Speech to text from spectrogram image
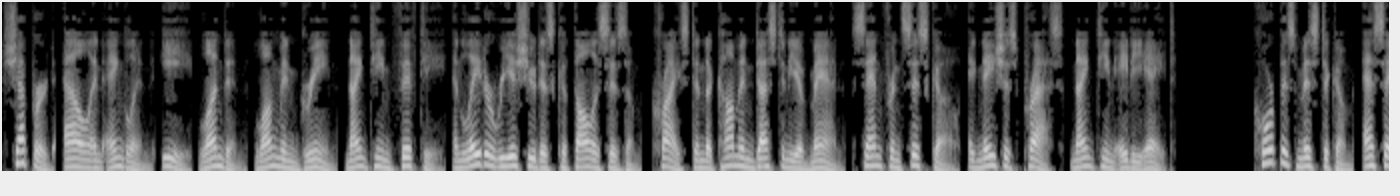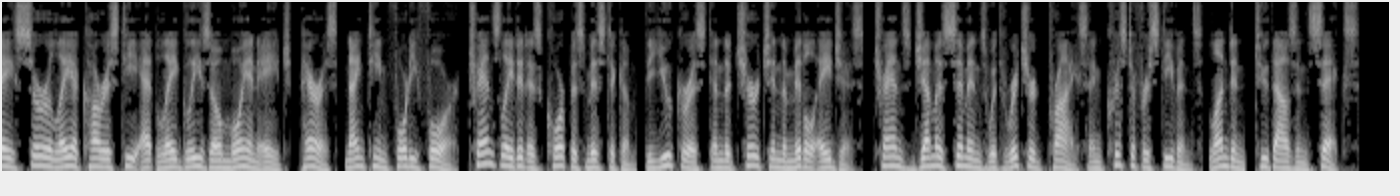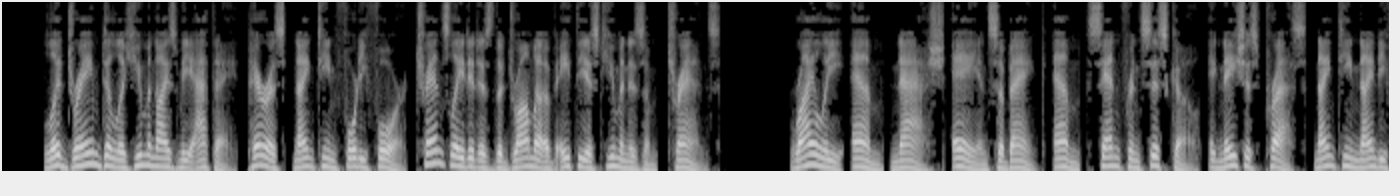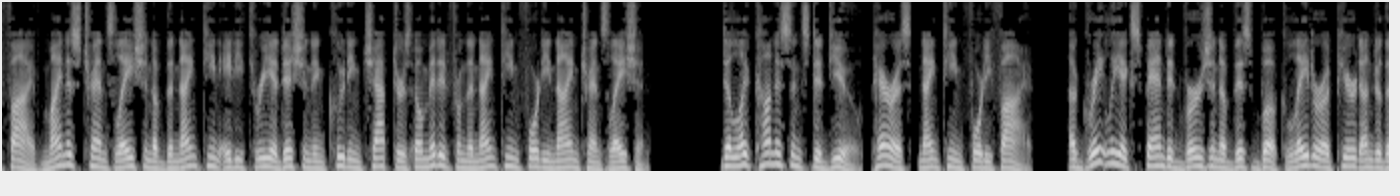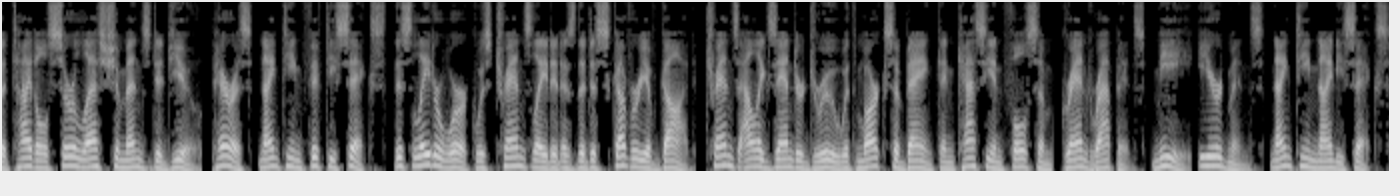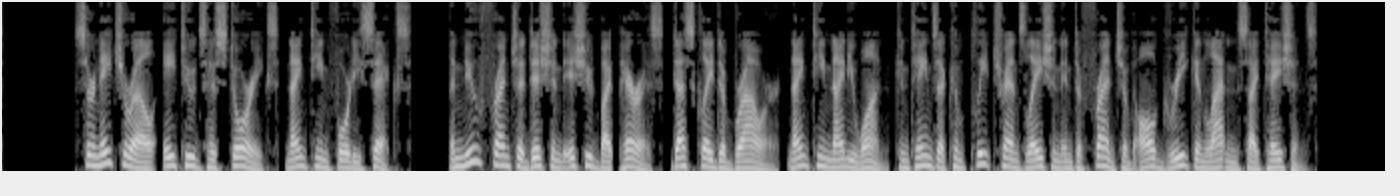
Sheppard, L. and Englund, E., London, Longman Green, 1950, and later reissued as Catholicism, Christ and the Common Destiny of Man, San Francisco, Ignatius Press, 1988. Corpus Mysticum, Essay sur l'Eucharistie et l'Église au Moyen Âge, Paris, 1944, translated as Corpus Mysticum, The Eucharist and the Church in the Middle Ages, trans Gemma Simmons with Richard Price and Christopher Stevens, London, 2006. Le Drame de l'humanisme athée, Paris, 1944, translated as The Drama of Atheist Humanism, trans. Riley, M., Nash, A. and Sebanc, M., San Francisco, Ignatius Press, 1995 Translation of the 1983 edition including chapters omitted from the 1949 translation. De la Connaissance de Dieu, Paris, 1945. A greatly expanded version of this book later appeared under the title Sur les chemins de Dieu, Paris, 1956. This later work was translated as The Discovery of God, trans Alexander Dru with Mark Sebanc and Cassian Folsom, Grand Rapids, Me, Eerdmans, 1996. Surnaturel, Études historiques, 1946. A new French edition issued by Paris, Desclée de Brouwer, 1991 contains a complete translation into French of all Greek and Latin citations.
